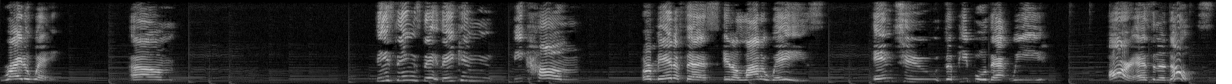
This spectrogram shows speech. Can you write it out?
right away. Um, these things they, they can become or manifest in a lot of ways into the people that we are as an adult.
